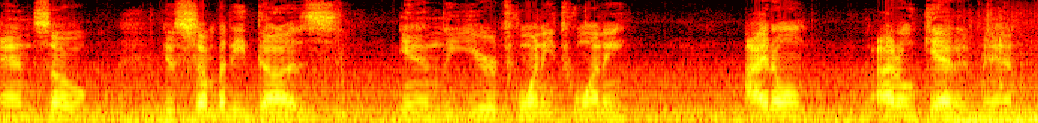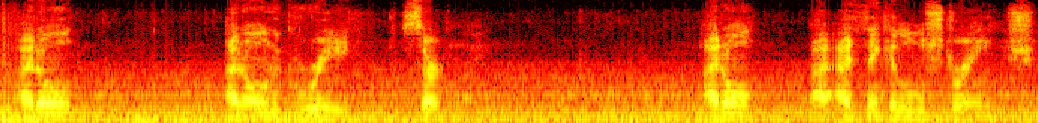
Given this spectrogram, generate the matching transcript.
And so if somebody does in the year 2020, I don't I don't get it, man. I don't I don't agree, certainly. I don't I, I think a little strange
